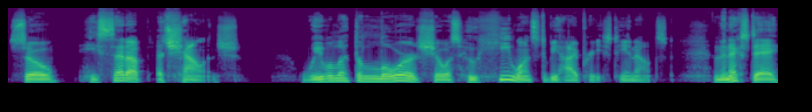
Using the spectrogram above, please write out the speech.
So he set up a challenge. We will let the Lord show us who he wants to be high priest, he announced. And the next day,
